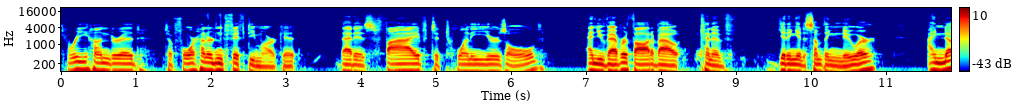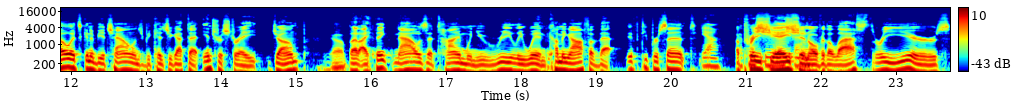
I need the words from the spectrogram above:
300 to 450 market that is 5 to 20 years old and you've ever thought about kind of getting into something newer. I know it's going to be a challenge because you got that interest rate jump. Yeah. But I think now is a time when you really win coming off of that 50% Yeah. appreciation over the last three years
